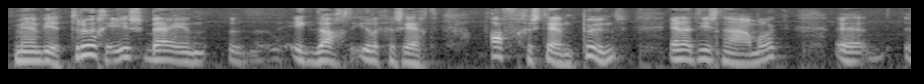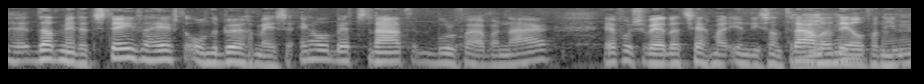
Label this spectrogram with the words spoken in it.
men weer terug is bij een, eh, ik dacht eerlijk gezegd, afgestemd punt. En dat is namelijk eh, eh, dat men het steven heeft om de burgemeester Engelbertstraat, de boulevard Banaar, hè, voor zover dat zeg maar in die centrale Mhm, deel van, die, mhm.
